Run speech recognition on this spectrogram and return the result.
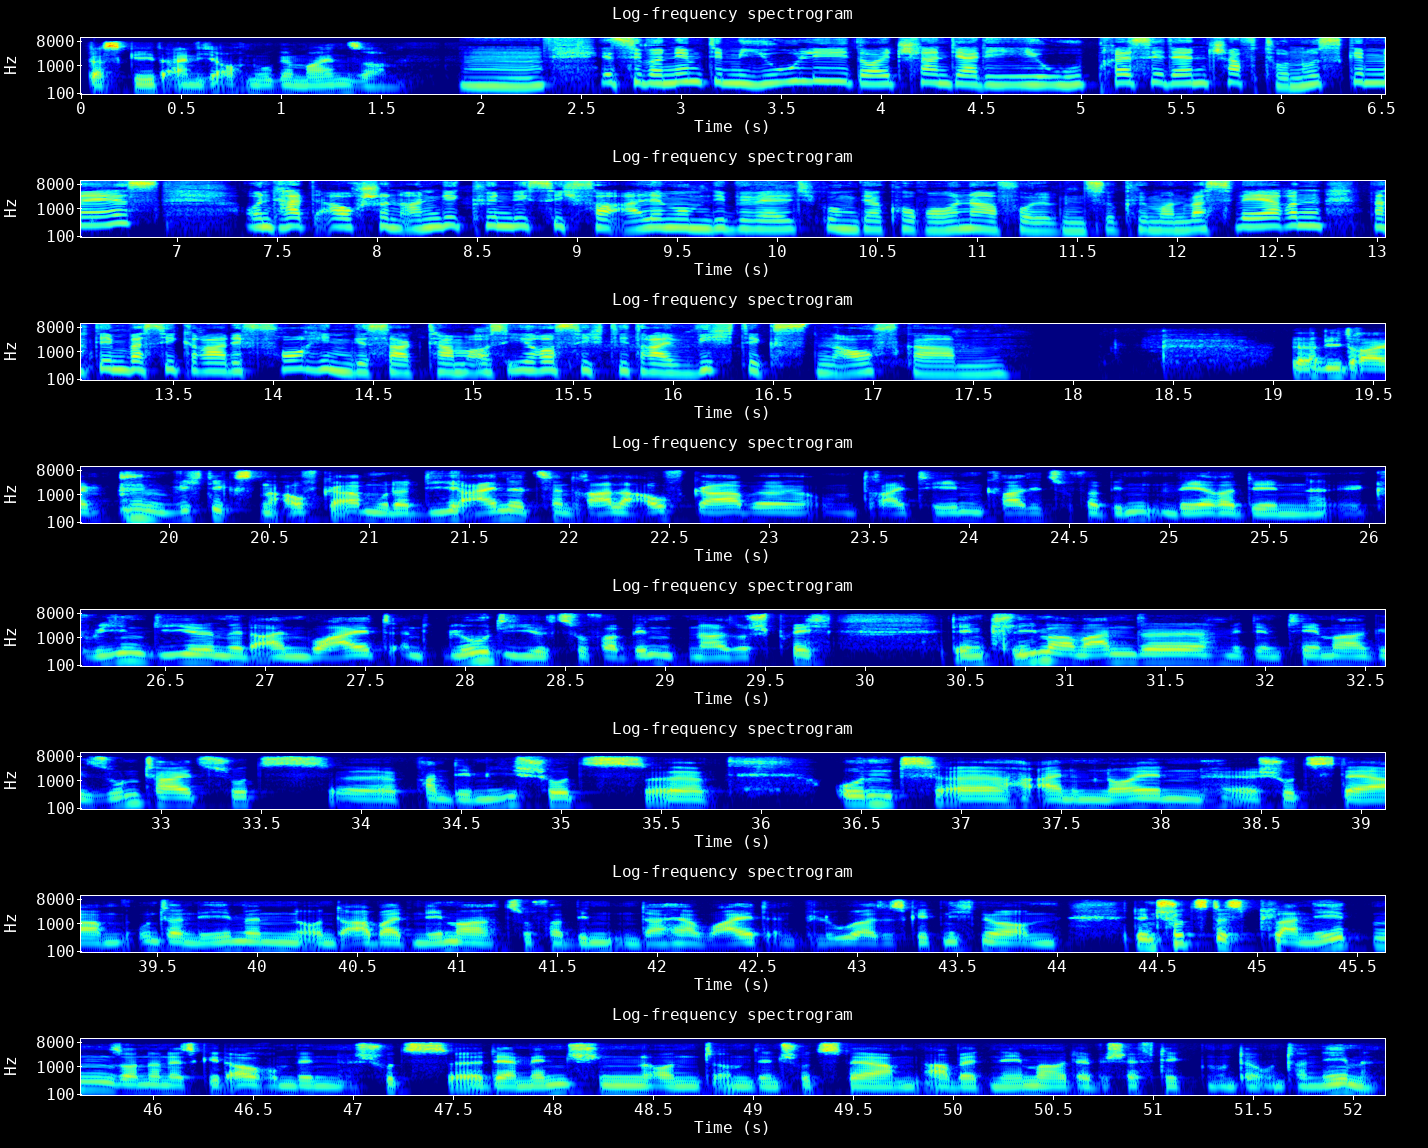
das geht eigentlich auch nur gemeinsam. Hm. Jetzt übernimmt im Juli Deutschland ja die EU-Präsidentschaft turnusgemäß und hat auch schon angekündigt, sich vor allem um die Bewältigung der Corona-Folgen zu kümmern. Was wären, nach dem, was Sie gerade vorhin gesagt haben, aus Ihrer Sicht die drei wichtigsten Aufgaben? Ja, die drei wichtigsten Aufgaben oder die eine zentrale Aufgabe, um drei Themen quasi zu verbinden, wäre, den Green Deal mit einem White and Blue Deal zu verbinden. Also sprich, den Klimawandel mit dem Thema Gesundheitsschutz, äh, Pandemieschutz äh, und äh, einem neuen äh, Schutz der Unternehmen und Arbeitnehmer zu verbinden, daher White and Blue. Also es geht nicht nur um den Schutz des Planeten, sondern es geht auch um den Schutz äh, der Menschen und um den Schutz der Arbeitnehmer, der Beschäftigten und der Unternehmen.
